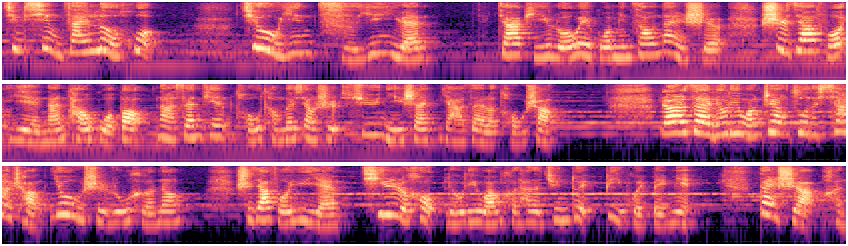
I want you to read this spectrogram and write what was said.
竟幸灾乐祸。就因此因缘，迦毗罗卫国民遭难时，释迦佛也难逃果报。那三天头疼的像是须弥山压在了头上。然而，在琉璃王这样做的下场又是如何呢？释迦佛预言，七日后琉璃王和他的军队必会被灭。但是啊，很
